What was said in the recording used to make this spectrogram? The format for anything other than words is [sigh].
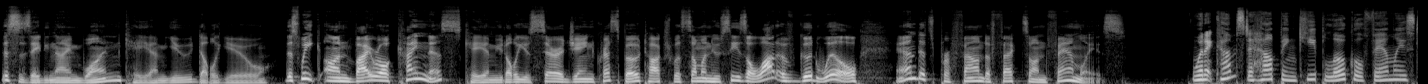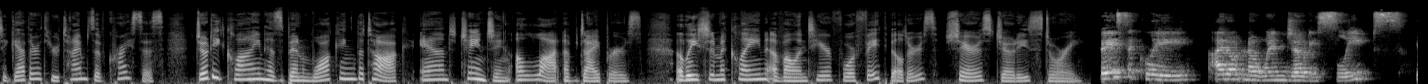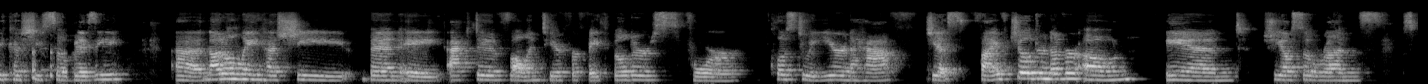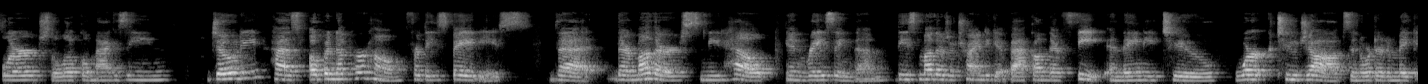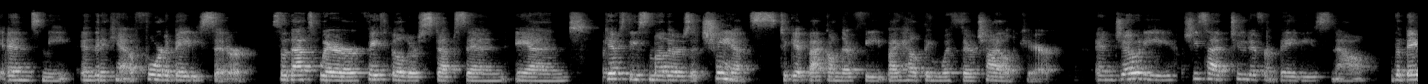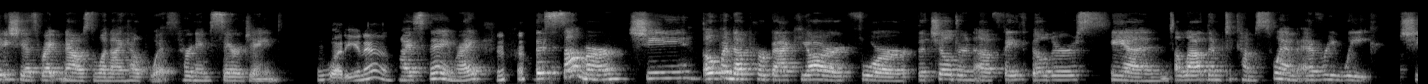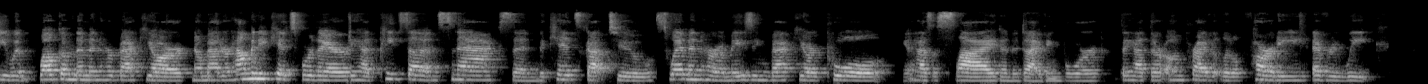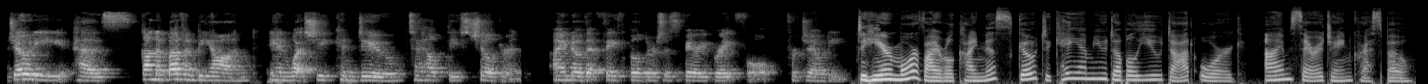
This is 89.1 KMUW. This week on Viral Kindness, KMUW's Sarah Jane Crespo talks with someone who sees a lot of goodwill and its profound effects on families. When it comes to helping keep local families together through times of crisis, Jody Klein has been walking the talk and changing a lot of diapers. Alicia McLain, a volunteer for Faith Builders, shares Jody's story. Basically, I don't know when Jody sleeps because she's so busy. Uh, not only has she been a active volunteer for Faith Builders for close to a year and a half, she has five children of her own, and she also runs Splurge, the local magazine. Jody has opened up her home for these babies that their mothers need help in raising them. These mothers are trying to get back on their feet and they need to work two jobs in order to make ends meet and they can't afford a babysitter. So that's where Faith Builders steps in and gives these mothers a chance to get back on their feet by helping with their childcare. And Jody, she's had two different babies now. The baby she has right now is the one I help with. Her name's Sarah Jane. What do you know? Nice name, right? [laughs] this summer, she opened up her backyard for the children of faith builders and allowed them to come swim every week. She would welcome them in her backyard no matter how many kids were there. She had pizza and snacks, and the kids got to swim in her amazing backyard pool. It has a slide and a diving board. They had their own private little party every week. Jody has gone above and beyond in what she can do to help these children. I know that Faith Builders is very grateful for Jody. To hear more viral kindness, go to kmuw.org. I'm Sarah Jane Crespo.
